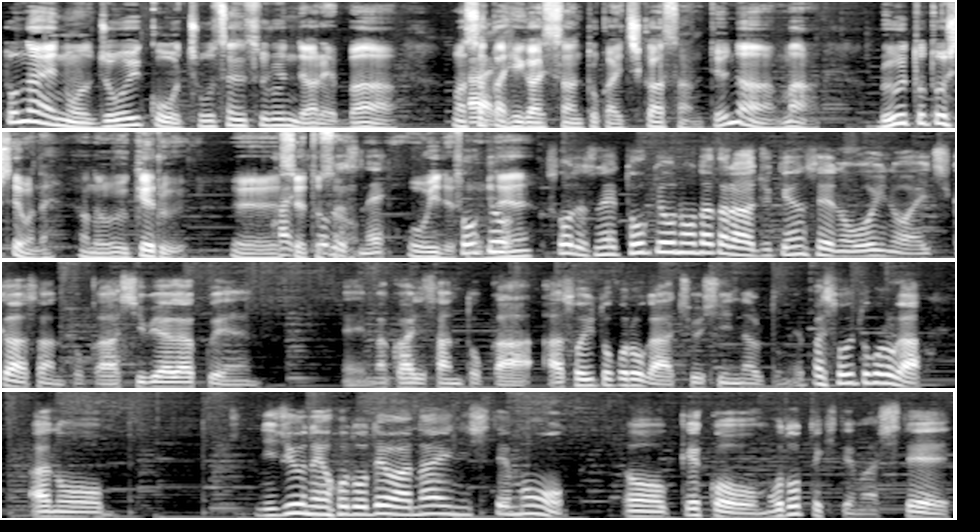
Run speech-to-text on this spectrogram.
都内の上位校を挑戦するんであれば、まあ、坂東さんとか市川さんっていうのは、はい、まあルートとしてはね、あの受ける、えーはい、生徒さん、ね、多いですもんね。そうですね、東京のだから受験生の多いのは市川さんとか渋谷学園、えー、幕張さんとかあ、そういうところが中心になると思う、やっぱりそういうところがあの20年ほどではないにしても、結構戻ってきてまして、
